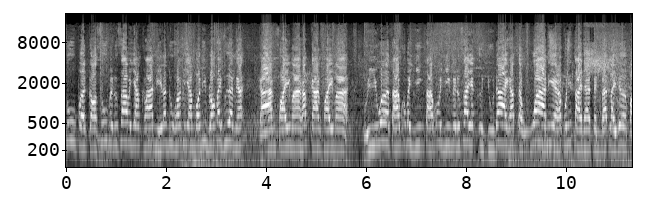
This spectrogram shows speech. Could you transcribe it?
สู้เปิดก่อสู้เมดูซ่าพยายามคลานหนีแล้วดูเขาพยายาม body block ให้เพื่อนครับกลางไฟมาครับกลางไฟมา Weaver ตามเข้าไปยิงตามเข้าไปยิงเมดูซ่ายังอึดอยู่ได้ครับ แต่ว่าเนี่ยครับคนที่ตายแทนเป็น Batrider ไป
